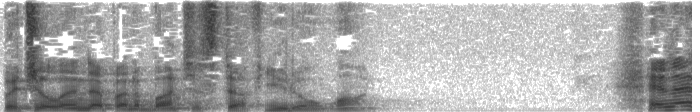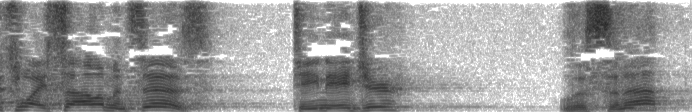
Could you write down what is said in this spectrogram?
but you'll end up on a bunch of stuff you don't want. And that's why Solomon says, teenager, listen up.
